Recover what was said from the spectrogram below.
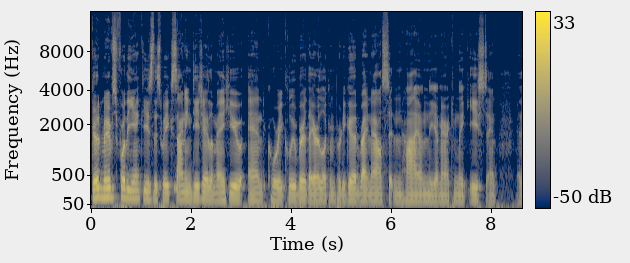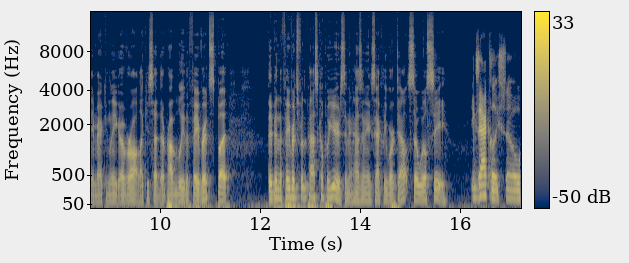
Good moves for the Yankees this week, signing DJ LeMahieu and Corey Kluber. They are looking pretty good right now, sitting high on the American League East and in the American League overall. Like you said, they're probably the favorites, but they've been the favorites for the past couple years, and it hasn't exactly worked out. So we'll see. Exactly. So,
